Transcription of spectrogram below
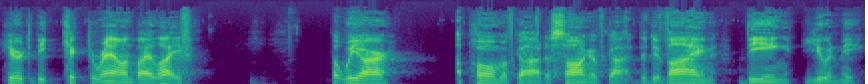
here to be kicked around by life, but we are a poem of God, a song of God, the divine being you and me.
